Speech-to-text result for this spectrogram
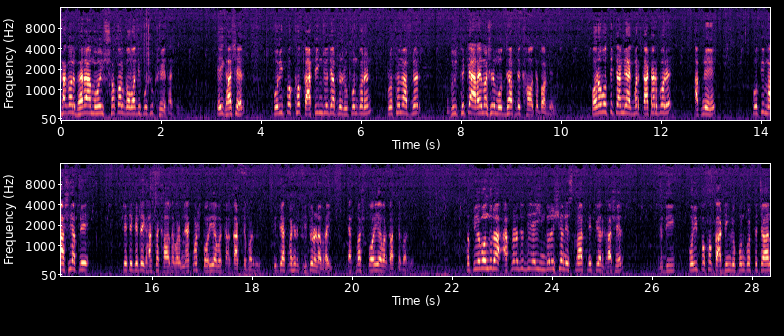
ছাগল, ভেড়া, মহিষ, সকল গবাদি পশু খেয়ে থাকে। এই ঘাসের পরিপক্ক কাটিং যদি আপনি রোপণ করেন, প্রথমে আপনার দুই থেকে আড়াই মাসের মধ্যে আপনি খাওয়াতে পারবেন। পরবর্তী টাইমে একবার কাটার পরে আপনি প্রতি মাসেই আপনি কেটে কেটে ঘাসটা খাওয়াতে পারবেন। এক মাস পরেই আবার কাটতে পারবেন। কিন্তু এক মাসের ভিতরে না ভাই, এক মাস পরেই আবার কাটতে পারবেন। তো প্রিয় বন্ধুরা, আপনারা যদি এই ইন্দোনেশিয়ান স্মার্ট নেপিয়ার ঘাসের যদি পরিপক্ক কাটিং রোপণ করতে চান,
